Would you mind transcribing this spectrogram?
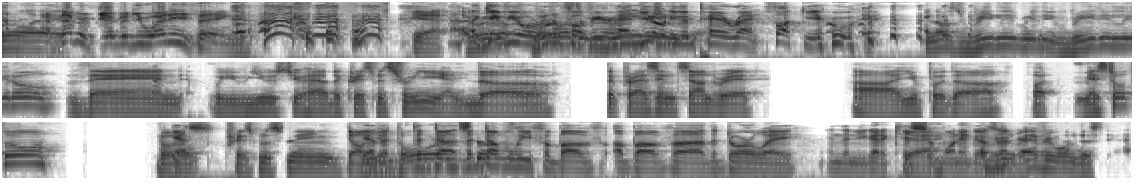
I've never given you anything. yeah, I give you a roof was over your head. You don't even pay rent. Fuck you. when I was really, really, really little, then we used to have the Christmas tree and the the presents under it. Uh, you put the what mistletoe, the little Yes. Christmas thing on yeah, your the, door. the, and the dumb leaf above above uh, the doorway, and then you got to kiss Yeah. someone who goes Every- under. Everyone does that.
